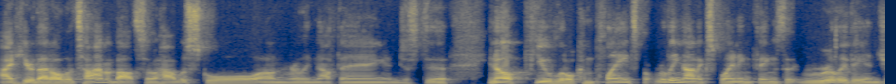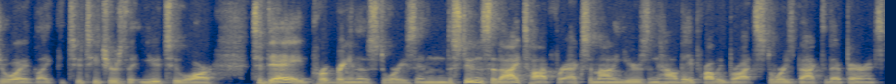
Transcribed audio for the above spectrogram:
I'd hear that all the time about so how was school? Um, really nothing, and just uh, you know a few little complaints, but really not explaining things that really they enjoyed, like the two teachers that you two are today bringing those stories and the students that I taught for X amount of years and how they probably brought stories back to their parents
